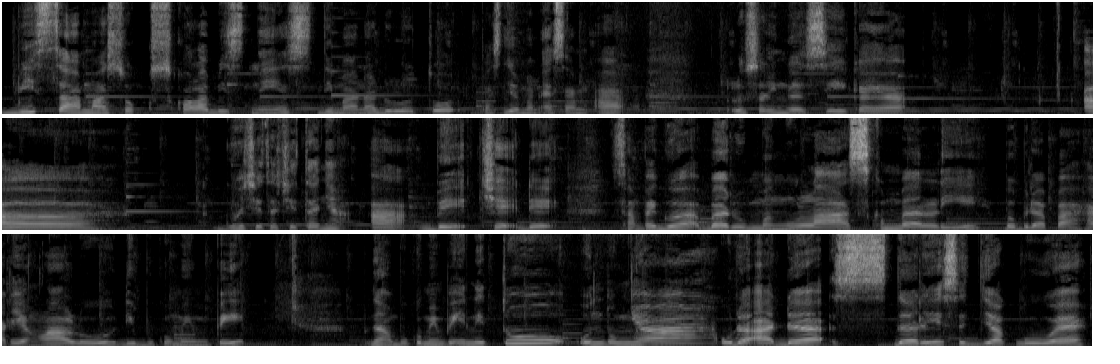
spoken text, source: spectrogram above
bisa masuk sekolah bisnis di mana dulu tuh pas zaman SMA lu sering gak sih kayak uh, gue cita-citanya A, B, C, D sampai gue baru mengulas kembali beberapa hari yang lalu di buku mimpi Nah, buku mimpi ini tuh untungnya udah ada dari sejak gue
